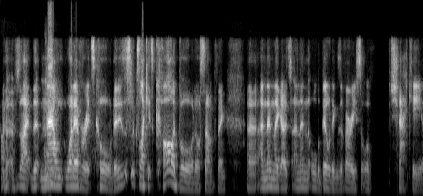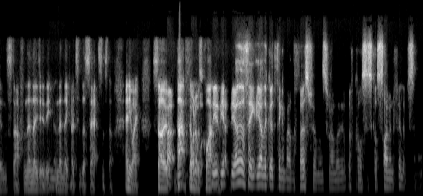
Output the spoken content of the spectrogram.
Oh, yeah. of like the mount whatever it's called it just looks like it's cardboard or something uh, and then they go to and then all the buildings are very sort of shacky and stuff and then they do the and then they go to the sets and stuff anyway so But that film What- was quite the, the, the other thing. The other good thing about the first film as well, of course, it's got Simon Phillips in it.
